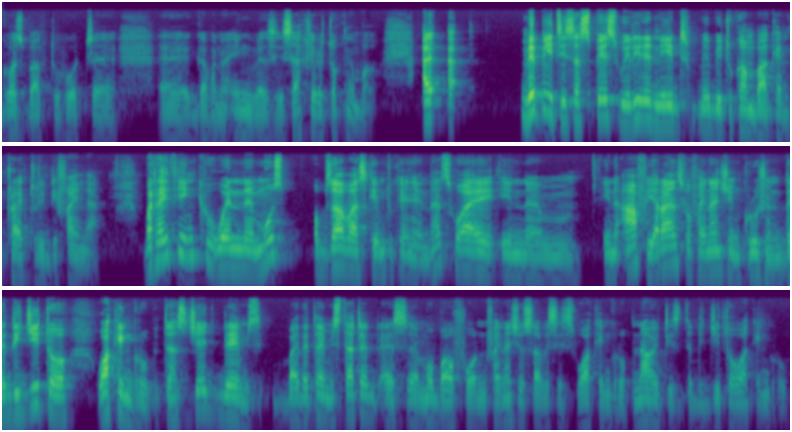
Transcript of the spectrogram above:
goes back to what uh, uh, Governor Ingves is actually talking about. I, I, maybe it is a space we really need maybe to come back and try to redefine that. But I think when uh, most observers came to Kenya, and that's why in um, in AFI, Alliance for Financial Inclusion, the digital working group, it has changed names. By the time it started as a mobile phone financial services working group, now it is the digital working group.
